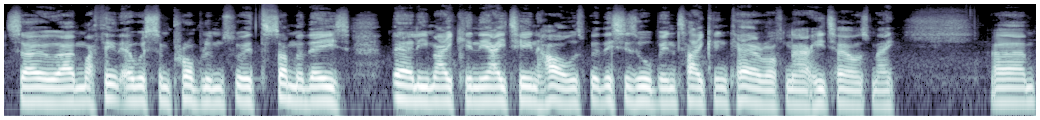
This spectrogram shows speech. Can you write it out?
So um, I think there were some problems with some of these barely making the 18 holes, but this has all been taken care of now, he tells me. Um,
